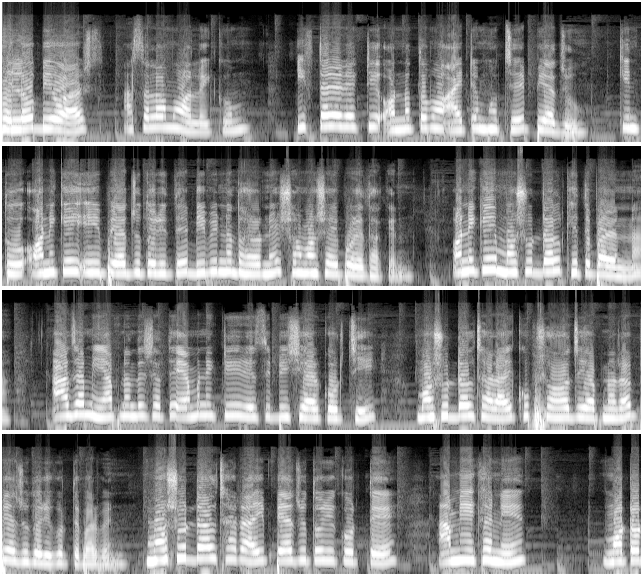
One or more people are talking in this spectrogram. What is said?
হ্যালো বিওয়ার্স আসসালামু আলাইকুম ইফতারের একটি অন্যতম আইটেম হচ্ছে পেঁয়াজু। কিন্তু অনেকেই এই পেঁয়াজু তৈরিতে বিভিন্ন ধরনের সমস্যায় পড়ে থাকেন। অনেকেই মসুর ডাল খেতে পারেন না। আজ আমি আপনাদের সাথে এমন একটি রেসিপি শেয়ার করছি। মসুর ডাল ছাড়াই খুব সহজেই আপনারা পেঁয়াজু তৈরি করতে পারবেন। মসুর ডাল ছাড়াই পেঁয়াজু তৈরি করতে আমি এখানে মটর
